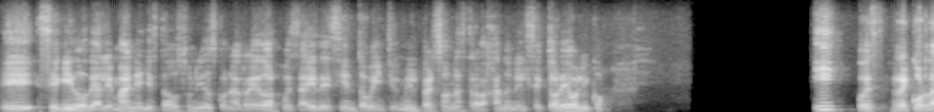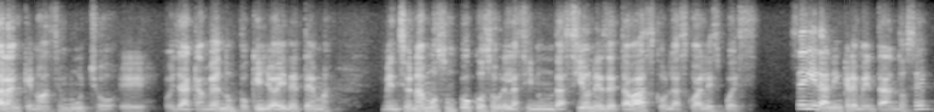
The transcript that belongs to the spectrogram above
seguido de Alemania y Estados Unidos, con alrededor pues hay de 121 mil personas trabajando en el sector eólico, y pues recordarán que no hace mucho, pues ya cambiando un poquillo ahí de tema, mencionamos un poco sobre las inundaciones de Tabasco, las cuales pues seguirán incrementándose,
